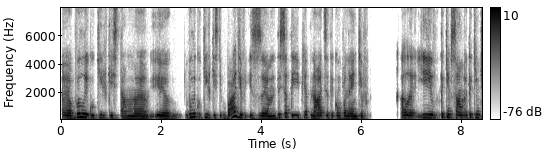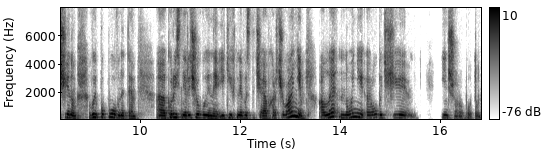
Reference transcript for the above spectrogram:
е, велику кількість там велику кількість бадів із е, 10-15 компонентів. Але і таким сам таким чином ви поповните е, корисні речовини, яких не вистачає в харчуванні, але ноні робить ще іншу роботу.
